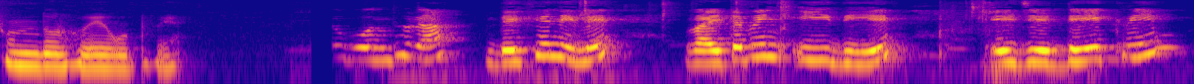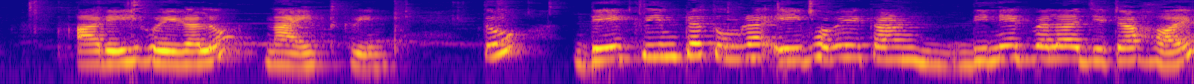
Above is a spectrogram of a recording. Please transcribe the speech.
সুন্দর হয়ে উঠবে। তো বন্ধুরা, দেখে নিলে ভাইটামিন ই দিয়ে এই যে ডে ক্রিম আর এই হয়ে গেল নাইট ক্রিম তো ডে ক্রিমটা তোমরা এইভাবে, কারণ দিনের বেলা যেটা হয়,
